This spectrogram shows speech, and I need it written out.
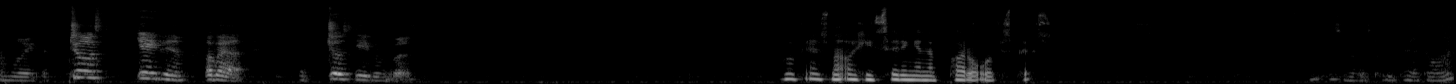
I'm like, I just gave him a bath. Just gave him a bath. Okay, it's not like he's sitting in a puddle of his piss. Puppy pack on.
